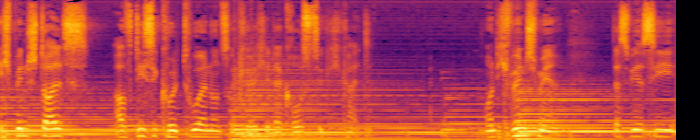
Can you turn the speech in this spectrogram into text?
Ich bin stolz auf diese Kultur in unserer Kirche der Großzügigkeit. Und ich wünsche mir, dass wir sie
